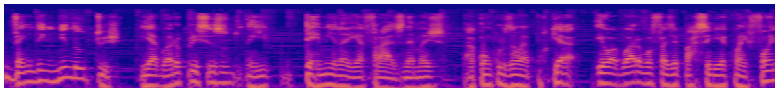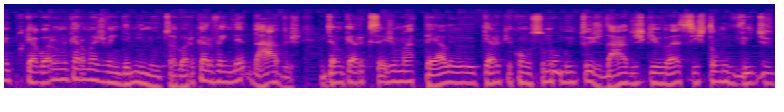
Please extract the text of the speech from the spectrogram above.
vendem minutos. E agora eu preciso. E termina aí a frase, né? Mas a conclusão é porque eu agora vou fazer parceria com o iPhone, porque agora eu não quero mais vender minutos, agora eu quero vender dados. Então eu quero que seja uma tela, eu quero que consuma muitos dados, que assistam um vídeo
